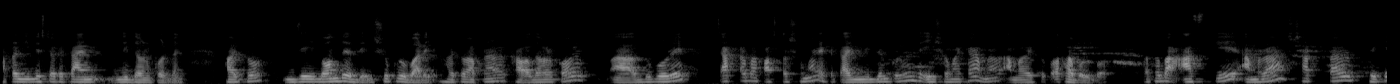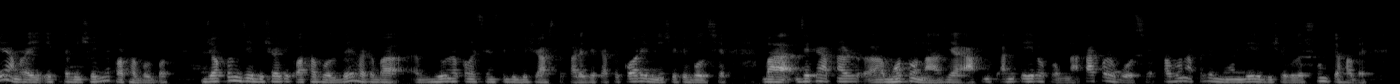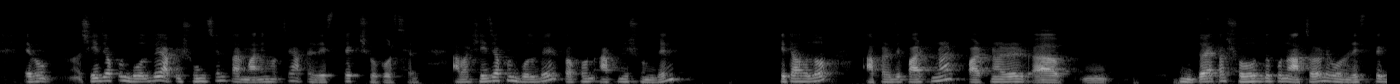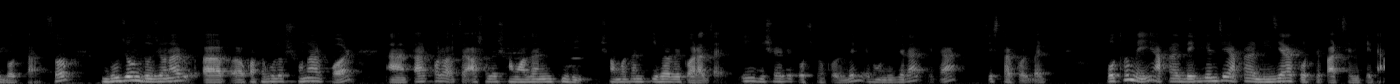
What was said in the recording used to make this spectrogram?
আপনার নির্দিষ্ট একটা টাইম নির্ধারণ করবেন। হয়তো যেই বন্ধের দিন, শুক্রবারে, হয়তো আপনার খাওয়া-দাওয়ার পর দুপুরে চারটা বা পাঁচটার সময় একটা টাইম নির্ধারণ করবেন যে, এই সময়টা আমরা আমরা একটু কথা বলব অথবা আজকে আমরা সাতটার থেকে আমরা এই একটা বিষয় নিয়ে কথা বলব যখন যে বিষয়টি কথা বলবে হয়তো বা বিভিন্ন রকমের সেন্সিটিভ বিষয় আসতে পারে যেটা আপনি করেননি সেটি বলছে বা যেটা আপনার মতো না যে আপনি, আমি তো এইরকম না তারপরে বলছে, তখন আপনাকে মন দিয়ে এই বিষয়গুলো শুনতে হবে। এবং সে যখন বলবে, আপনি শুনছেন, তার মানে হচ্ছে আপনি রেসপেক্ট শো করছেন। আবার সে যখন বলবে, তখন আপনি শুনবেন, এটা হলো আপনার যে পার্টনার পার্টনারের ভিতরে একটা সৌহার্দ্যপূর্ণ আচরণ এবং রেসপেক্ট বোধটা। সো দুজন, দুজনার কথাগুলো শোনার পর তারপর হচ্ছে আসলে সমাধান কি সমাধান কীভাবে করা যায়? এই বিষয়টি প্রশ্ন করবেন এবং নিজেরা এটা চেষ্টা করবেন। প্রথমেই আপনারা দেখবেন যে আপনারা নিজেরা করতে পারছেন কিনা।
